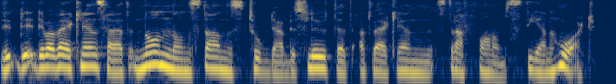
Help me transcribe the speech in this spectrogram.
det, det, var verkligen så här att någon någonstans tog det här beslutet att verkligen straffa honom stenhårt.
